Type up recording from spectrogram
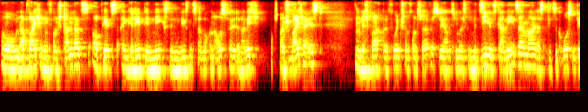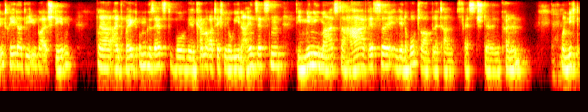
und Abweichungen von Standards, ob jetzt ein Gerät demnächst in den nächsten zwei Wochen ausfällt oder nicht, ob es beim Speicher ist und wir sprachen vorhin schon von Service. Wir haben zum Beispiel mit Siemens Gamesa mal, das sind diese großen Windräder, die überall stehen, ein Projekt umgesetzt, wo wir Kameratechnologien einsetzen, die minimalste Haarrisse in den Rotorblättern feststellen können. Mhm. Und nicht,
